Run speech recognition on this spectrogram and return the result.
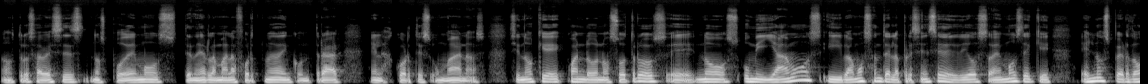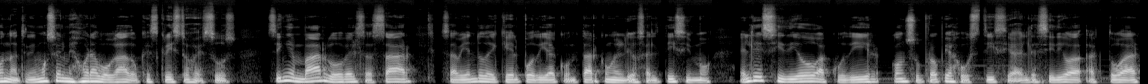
nosotros a veces nos podemos tener la mala fortuna de encontrar en las cortes humanas, sino que cuando nosotros eh, nos humillamos y vamos ante la presencia de Dios, sabemos de que Él nos perdona, tenemos el mejor abogado que es Cristo Jesús. Sin embargo, Belsasar, sabiendo de que él podía contar con el Dios Altísimo, él decidió acudir con su propia justicia, él decidió actuar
